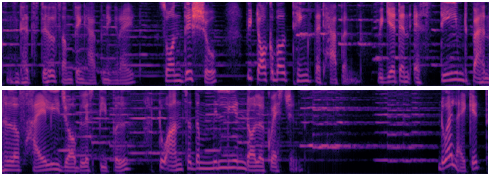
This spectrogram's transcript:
that's still something happening, right? So, on this show, we talk about things that happen. We get an esteemed panel of highly jobless people to answer the million dollar question Do I like it?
